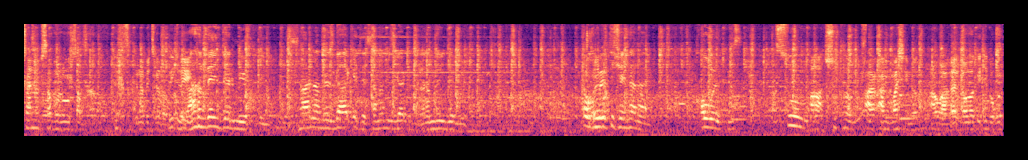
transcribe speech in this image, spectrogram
სანამ საბოლოო გნაბიც ბიჭო გადავდი რამდენჯერ მიხვდი სანამ ეს გააკეთე სანამ ის გააკეთე რამდენჯერ მიხვდი ო ღმერთი შენთან არის ყოველთვის. სულ. აა სუთა ან მაშინ აუ აღარ გავაკეთე როგორ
